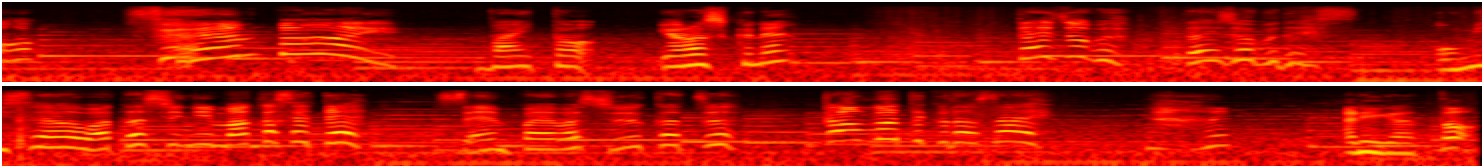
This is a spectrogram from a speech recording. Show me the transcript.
あ先輩！バイトよろしくね。大丈夫大丈夫です。お店は私に任せて。先輩は就活。頑張ってください。ありがとう。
